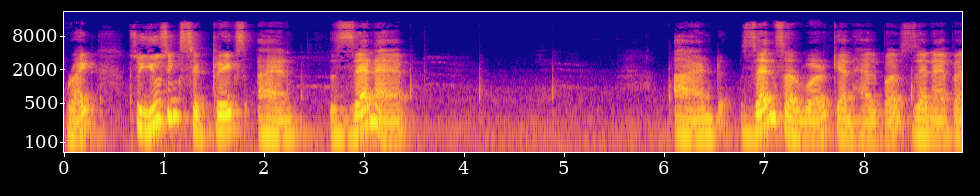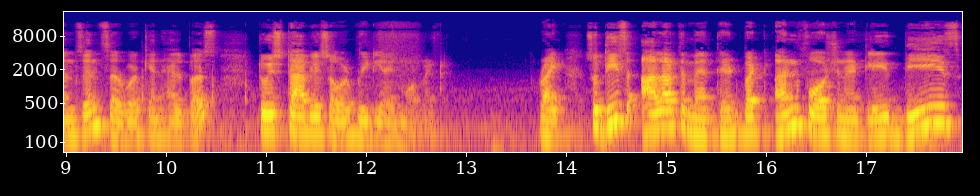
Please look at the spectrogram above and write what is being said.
right? So using Citrix and XenApp and XenServer can help us, XenApp and XenServer can help us to establish our VDI environment. Right? So these all are the method but unfortunately these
